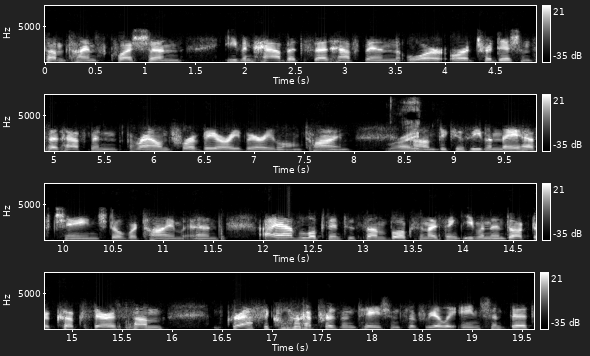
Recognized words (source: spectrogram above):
sometimes question even habits that have been or or traditions that have been around for a very very long time right um, because even they have changed over time and i have looked into some books and i think even in dr cook's there are some graphical representations of really ancient bits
